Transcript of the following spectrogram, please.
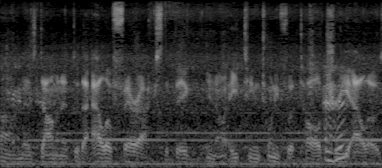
um, as dominant to the aloe-ferox, the big, you know, 18, 20 foot tall uh-huh. tree uh-huh. aloes.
